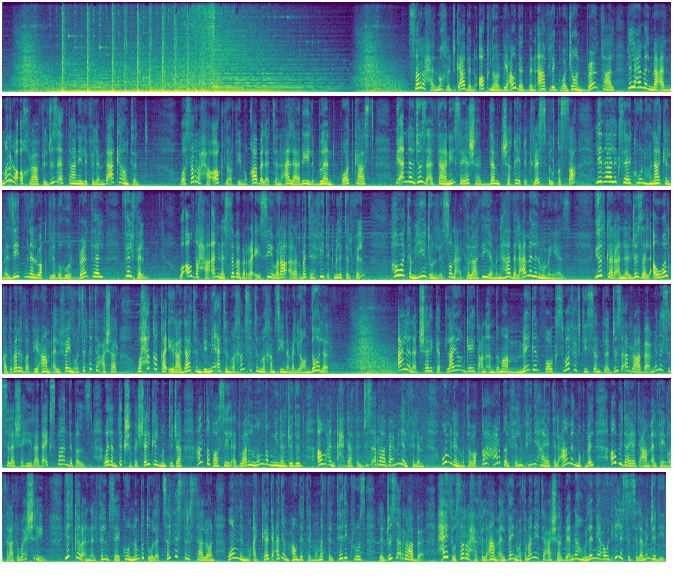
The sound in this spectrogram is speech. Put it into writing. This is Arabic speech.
صرح المخرج جافن أوكنور بعودة بن أفليك وجون بيرنثال للعمل معا مرة أخرى في الجزء الثاني لفيلم The Accountant وصرح أوكنور في مقابلة على ReelBlend بودكاست بأن الجزء الثاني سيشهد دمج شقيق كريس في القصة لذلك سيكون هناك المزيد من الوقت لظهور بيرنثل في الفيلم. وأوضح أن السبب الرئيسي وراء رغبته في تكملة الفيلم هو تمهيد لصنع ثلاثية من هذا العمل المميز. يذكر أن الجزء الأول قد عرض في عام 2016 وحقق إيرادات ب 155 مليون دولار. أعلنت شركة لايون جيت عن انضمام ميغان فوكس و50 سنت للجزء الرابع من السلسلة الشهيرة The Expendables ولم تكشف الشركة المنتجة عن تفاصيل أدوار المنضمين الجدد أو عن أحداث الجزء الرابع من الفيلم. ومن المتوقع عرض الفيلم في نهاية العام المقبل أو بداية عام 2023 يذكر أن الفيلم سيكون من بطولة سيلفستر ستالون ومن المؤكد عدم عودة الممثل تيري كروز للجزء الرابع حيث صرح في العام 2018 بأنه لن يعود إلى السلسلة من جديد.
